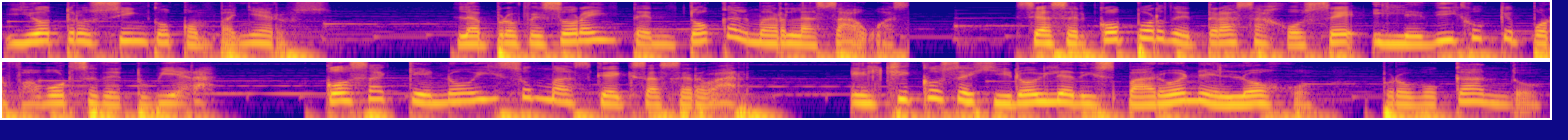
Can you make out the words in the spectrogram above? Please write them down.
y otros cinco compañeros. La profesora intentó calmar las aguas. Se acercó por detrás a José y le dijo que por favor se detuviera, cosa que no hizo más que exacerbar. El chico se giró y le disparó en el ojo, provocando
